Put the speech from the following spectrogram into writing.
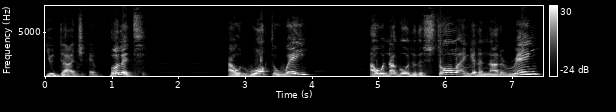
You dodge a bullet. I would walk away. I would not go to the store and get another ring.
